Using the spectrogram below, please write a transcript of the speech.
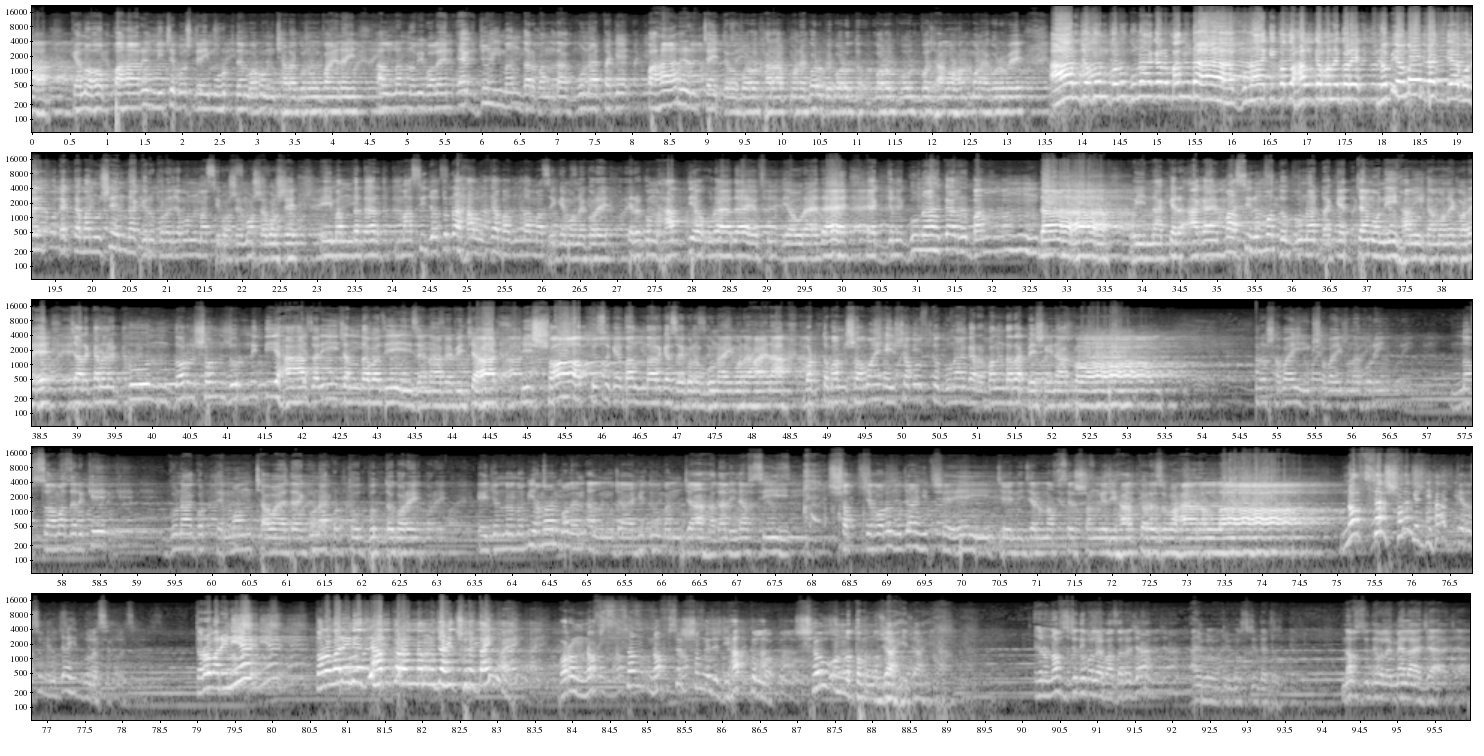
কেন? পাহাড়ের নিচে বসলে এই মুহূর্তে মরণ ছাড়া কোনো উপায় নাই। আল্লাহ নবী বলেন, একজন ইমানদার বান্দা গুনাহটাকে পাহাড়ের চাইতেও বড় খারাপ মনে করবে, বড় বড় বোঝা মনে করবে। আর যখন কোন গুনাহগার বান্দা গুনাহকে কত হালকা মনে করে, নবী আমার ডাক দেয়া বলেন, একটা মানুষের নাকের উপরে যেমন মাছি বসে, মশা বসে, এই বান্দাটার মাছি যতটা হালকা বান্দা মাছিকে মনে করে, এরকম হাত দিয়া উড়ায় দেয় ফু দিয়া উড়ায় দেয়। একজন গুনাহগার বান্দা ওই নাকের আগায় মাছির মতো গুনাহটাকে তেমনই হালকা মনে করে, যার কারণে খুন, দর্শন, দুর্নীতি, হাজারি, চান্দাবাজি, জেনা বেবিচার এই সব কিছুকে বান্দার কাছে কোনো গুনাই মনে হয় না। বর্তমান সময় এই সমস্ত গুনাহগার বান্দারা বেশি না কম। আমরা সবাই সবাই গুনাহ করি। নফস আমাদেরকে গুনাহ করতে মন চাওয়ায় দেয় গুনাহ করতে উদ্বুদ্ধ করে। এই জন্য নবী আমার বলেন আল মুজাহিদু মান জাহাদা লিনাফসি। সবচেয়ে বড় মুজাহিদ সেই যে নিজের নফসের সঙ্গে জিহাদ করে, সুবহানাল্লাহ। নফসের সঙ্গে জিহাদকে রাসূল মুজাহিদ বলেছেন। তরবারি নিয়ে তরবারি নিয়ে জিহাদ করার নাম মুজাহিদ শুধু তাই নয় বরং নফস নফসের সঙ্গে যে জিহাদ করল, সেও অন্যতম মুজাহিদ। এজন্য নফস যদি বলে বাজারে যা, আমি বলব তুই মসজিদে ঢুক। নফস যদি বলে মেলায় যা,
